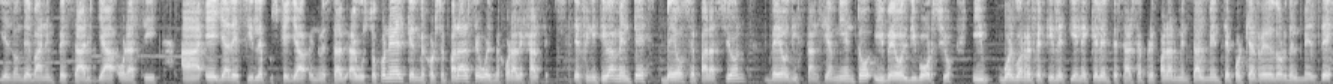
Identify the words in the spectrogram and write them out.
y es donde van a empezar ya, ahora sí, a ella decirle pues que ya no está a gusto con él, que es mejor separarse o es mejor alejarse. Definitivamente veo separación, veo distanciamiento y veo el divorcio. Y vuelvo a repetirle, tiene que él empezarse a preparar mentalmente porque alrededor del mes de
